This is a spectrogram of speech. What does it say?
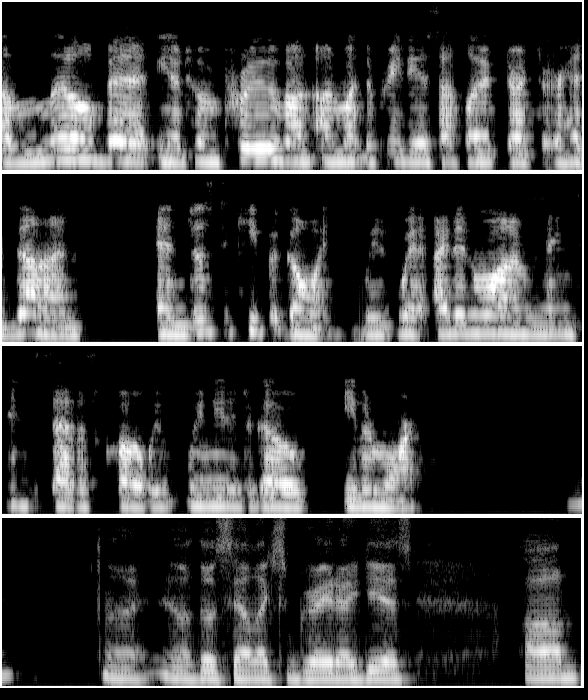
a, little bit, you know, to improve on, on what the previous athletic director had done and just to keep it going. We, we I didn't want to maintain the status quo. We, we needed to go even more. All right. You know, those sound like some great ideas. Um,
